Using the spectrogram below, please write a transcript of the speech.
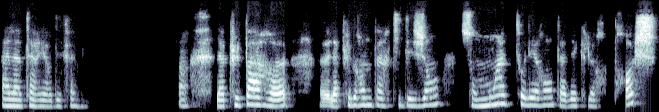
à l'intérieur des familles. La plupart, euh, la plus grande partie des gens sont moins tolérantes avec leurs proches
